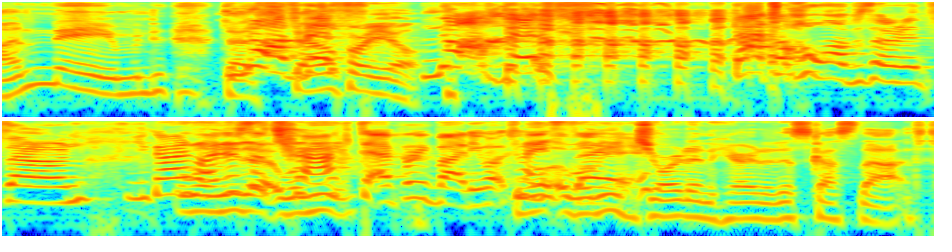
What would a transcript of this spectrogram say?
unnamed that not fell this, for you. Not this. That's a whole episode in its own. You guys, We'll I just need a- we'll attract everybody. What can We'll, I say? we'll need Jordan here to discuss that.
